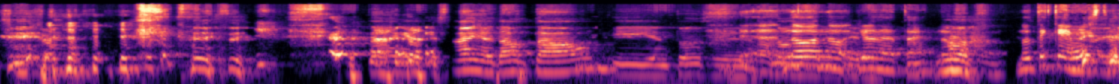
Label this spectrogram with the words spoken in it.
Sí. Estaba en, el, estaba en el downtown y entonces... Ah, No, no, mentira. Jonathan, no, no, no te quemes No,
